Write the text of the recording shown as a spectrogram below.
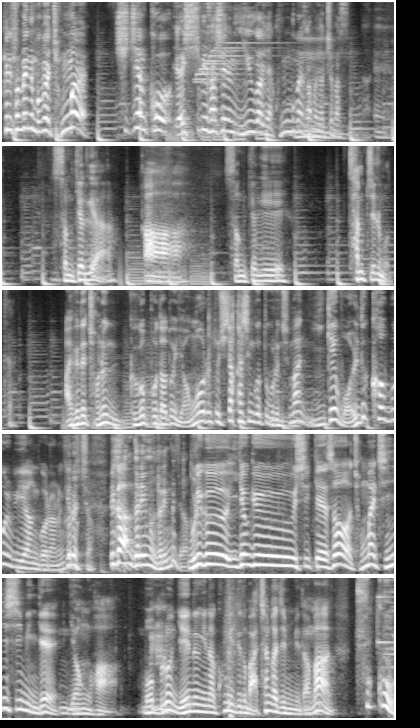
근데 선배님 보면 정말 쉬지 않고 열심히 사시는 이유가 그냥 궁금해서 한번 여쭤봤습니다. 예. 성격이야. 아. 성격이 참지를 못해. 아 근데 저는 그것보다도 영어를 또 시작하신 것도 그렇지만 이게 월드컵을 위한 거라는 게 그렇죠. 그러니까 큰 그림은 그린 거죠. 우리 그 이경규 씨께서 정말 진심인 게 음. 영화 뭐 물론 예능이나 코미디도 마찬가지입니다만 축구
